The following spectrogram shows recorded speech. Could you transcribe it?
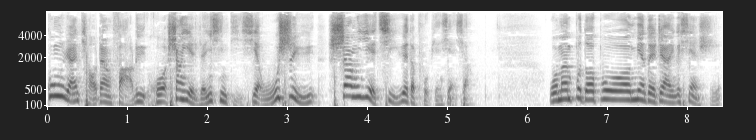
公然挑战法律，或商业人性底线，无视于商业契约的普遍现象。我们不得不面对这样一个现实。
